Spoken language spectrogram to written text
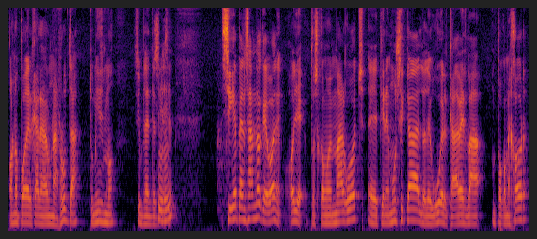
o no poder cargar una ruta tú mismo, simplemente tienes sigue pensando que, bueno, oye, pues como en Smartwatch eh, tiene música, lo de Google cada vez va un poco mejor,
